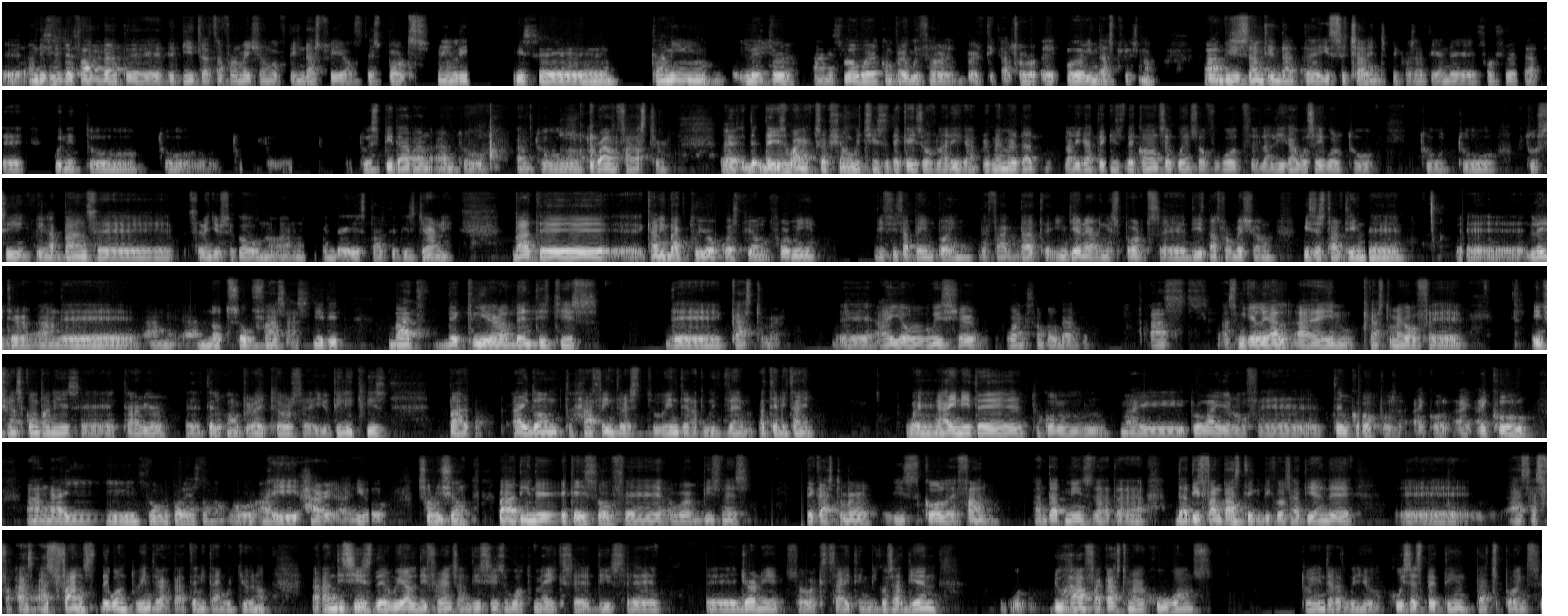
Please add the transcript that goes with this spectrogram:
Uh, and this is the fact that uh, the digital transformation of the industry, of the sports mainly, is uh, coming later and slower compared with other verticals or other industries. No? And this is something that is a challenge because at the end, for sure, that we need to, to, to, to speed up and, and, to, and to, to run faster. Uh, th- there is one exception, which is the case of La Liga. Remember that La Liga Tech is the consequence of what La Liga was able to to to to see in advance uh, seven years ago, no? and when they started this journey. But uh, coming back to your question, for me, this is a pain point. The fact that in general in sports, uh, this transformation is starting uh, uh, later and, uh, and, and, not so fast as needed. But the clear advantage is the customer. I always share one example that as as Miguel Leal, I'm customer of uh, insurance companies, uh, carrier, uh, telecom operators, uh, utilities, but I don't have interest to interact with them at any time. When I need uh, to call my provider of uh, telco, pues I call, I, I, call and I solve the problems or, or I hire a new solution. But in the case of our business, the customer is called a fan and that means that uh, that is fantastic because at the end, uh, uh, as, as, as fans, they want to interact at any time with you, no? And this is the real difference, and this is what makes uh, this uh, uh, journey so exciting because at the end, you have a customer who wants to interact with you, who is expecting touch points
